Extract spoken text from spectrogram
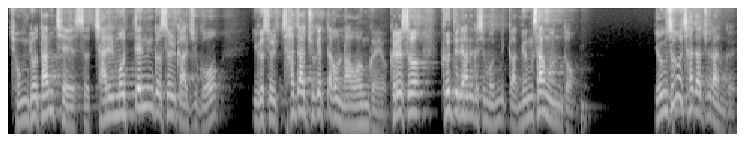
종교단체에서 잘못된 것을 가지고 이것을 찾아주겠다고 나온 거예요. 그래서 그들이 하는 것이 뭡니까? 명상운동. 영성을 찾아주라는 거예요.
